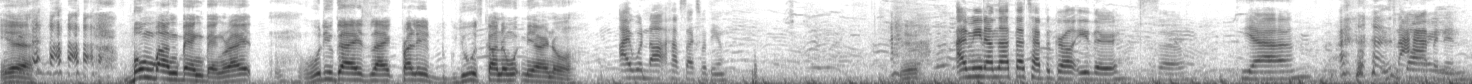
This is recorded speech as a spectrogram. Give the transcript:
Yeah. boom bang bang bang, right? Would you guys like probably use condom with me or no? I would not have sex with you. Yeah. I mean, I'm not that type of girl either. So, yeah. it's not happening.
